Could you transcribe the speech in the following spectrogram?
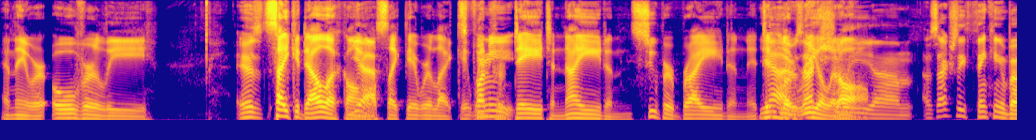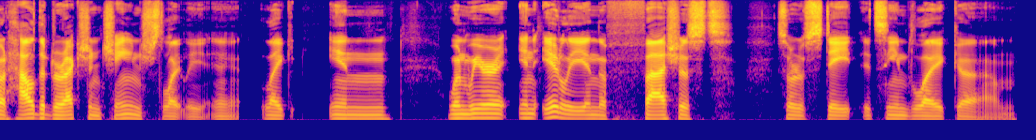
and they were overly It was psychedelic, almost like they were like it went funny- from day to night and super bright, and it didn't look was real at all. actually, Um, I was actually thinking about how the direction changed slightly. Uh, like in when we were in Italy in the fascist sort of state, it seemed like um,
